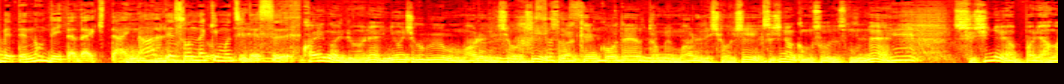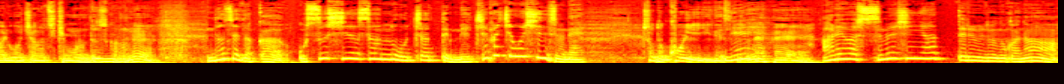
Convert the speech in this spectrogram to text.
べて飲んでいただきたいなって、そんな気持ちです。海外ではね、日本食ブームもあるでしょうし、それは健康であるためもあるでしょうし、寿司なんかもそうですもんね。寿司にはやっぱり上がりお茶がつきものですからね。なぜだかお寿司屋さんのお茶ってめちゃめちゃ美味しいですよね。ちょっと濃いですけどね。ええあれは酢飯に合ってるのかな？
